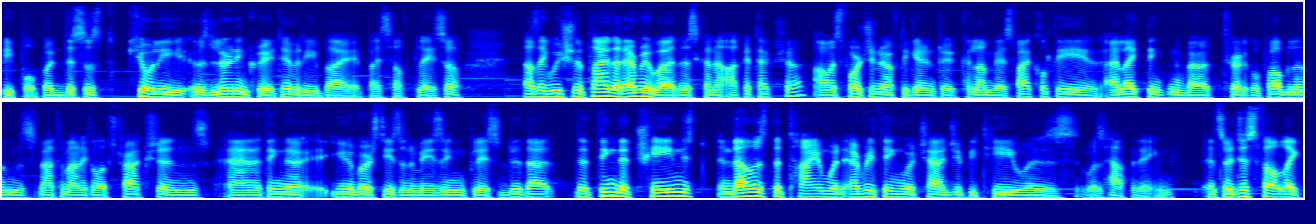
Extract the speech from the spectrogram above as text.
people. But this is purely, it was learning creativity by, by self-play. So I was like, we should apply that everywhere, this kind of architecture. I was fortunate enough to get into Columbia's faculty. I like thinking about theoretical problems, mathematical abstractions. And I think that university is an amazing place to do that. The thing that changed, and that was the time when everything with ChatGPT was, was happening. And so it just felt like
